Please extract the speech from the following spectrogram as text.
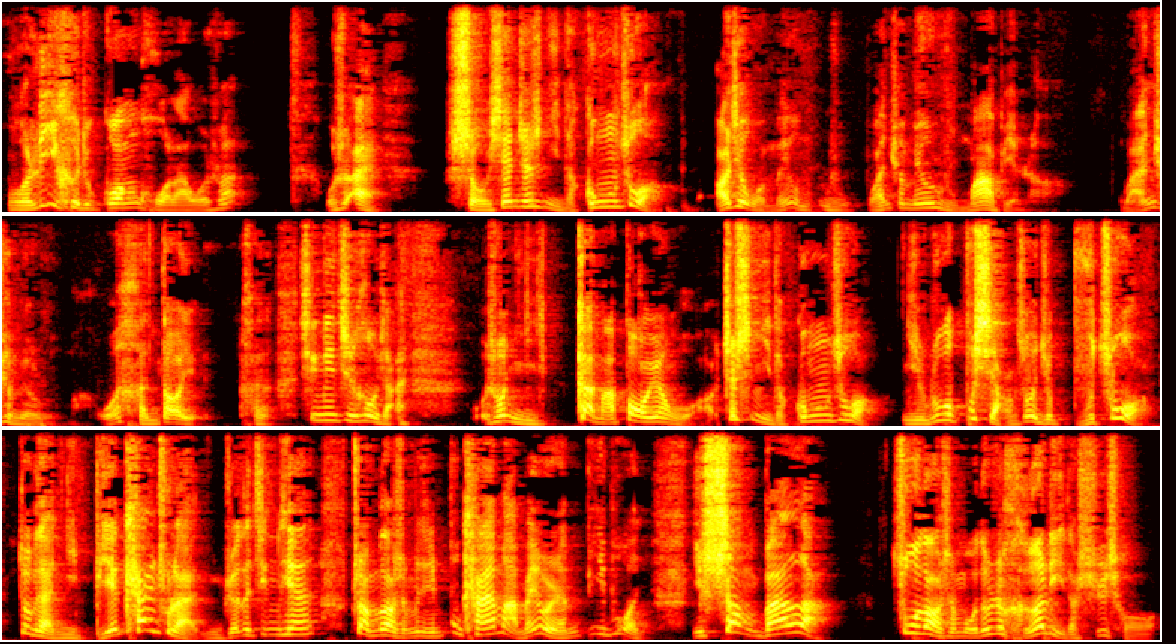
我立刻就光火了，我说我说哎，首先这是你的工作，而且我没有辱，完全没有辱骂别人啊，完全没有辱。我很到很心平气和讲，我说你干嘛抱怨我？这是你的工作，你如果不想做就不做，对不对？你别开出来，你觉得今天赚不到什么钱，不开嘛，没有人逼迫你。你上班了，做到什么我都是合理的需求，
